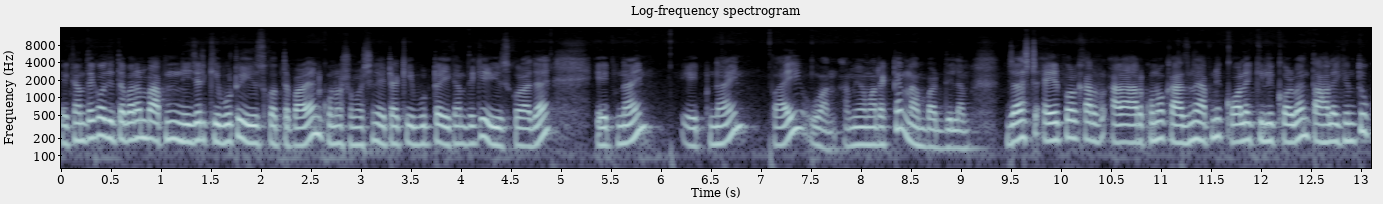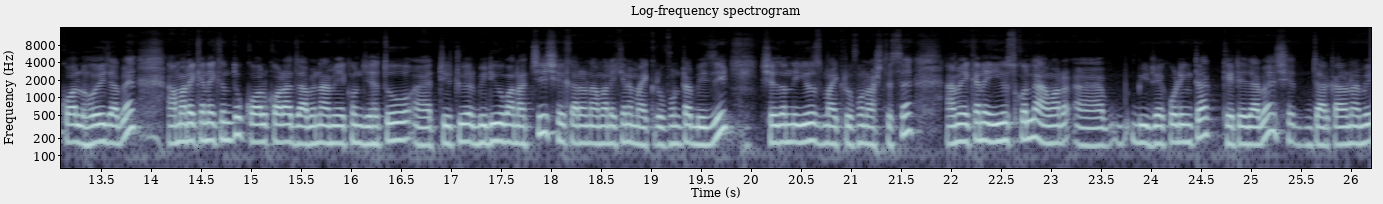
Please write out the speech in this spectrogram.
এখান থেকেও দিতে পারেন বা আপনি নিজের কিবোর্ডও ইউজ করতে পারেন, কোনো সমস্যা নেই। এটা কিবোর্ডটা এখান থেকে ইউজ করা যায়। Eight nine eight nine by one আমি আমার একটা নাম্বার দিলাম। জাস্ট এরপর আর কোনো কাজ নেই, আপনি কলে ক্লিক করবেন, তাহলে কিন্তু কল হয়ে যাবে। আমার এখানে কিন্তু কল করা যাবে না। আমি এখন যেহেতু টিউটোরিয়াল ভিডিও বানাচ্ছি, সে কারণে আমার এখানে মাইক্রোফোনটা বিজি সেজন্য ইউজ মাইক্রোফোন আসতেছে। আমি এখানে ইউজ করলে আমার রেকর্ডিংটা কেটে যাবে, সে, যার কারণে আমি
